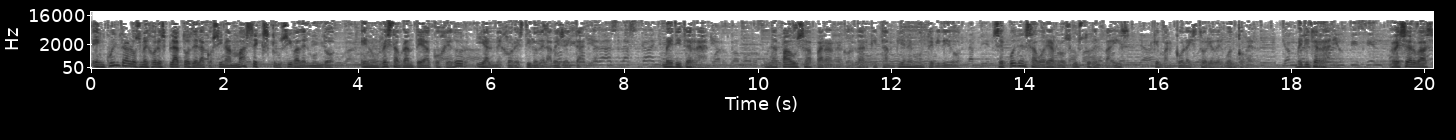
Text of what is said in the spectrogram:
encuentra los mejores platos de la cocina más exclusiva del mundo en un restaurante acogedor y al mejor estilo de la bella Italia. Mediterráneo. Una pausa para recordar que también en Montevideo se pueden saborear los gustos del país que marcó la historia del buen comer. Mediterráneo. Reservas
